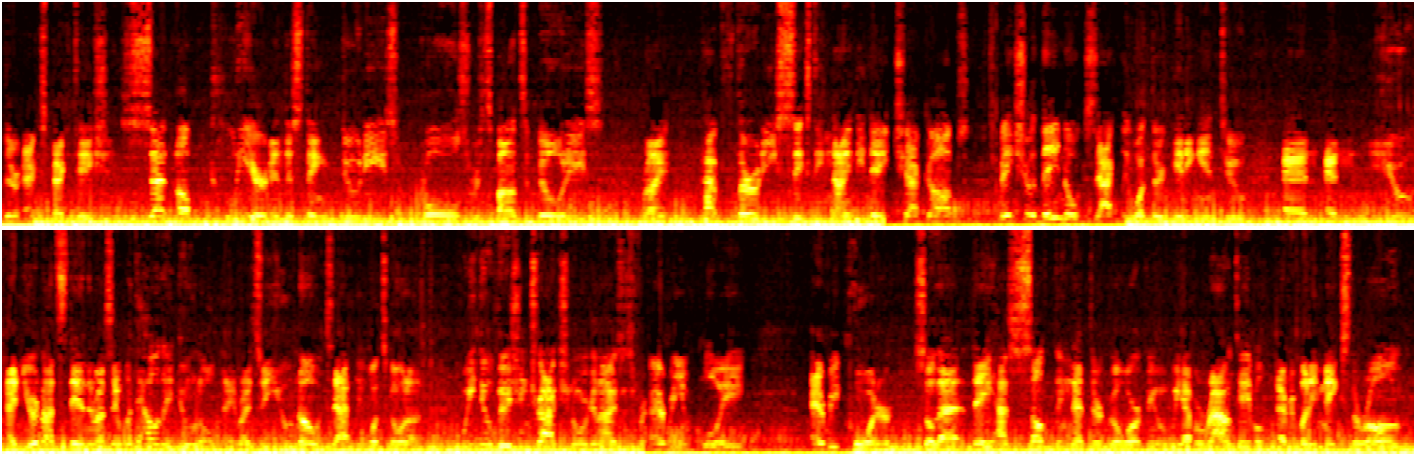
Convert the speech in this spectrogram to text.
their expectations. Set up clear and distinct duties, roles, responsibilities, right? Have 30, 60, 90 day checkups. Make sure they know exactly what they're getting into and and you and you're not standing around saying, What the hell are they doing all day? Right? So you know exactly what's going on. We do vision traction organizers for every employee every quarter so that they have something that they're working on. We have a roundtable, everybody makes their own,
